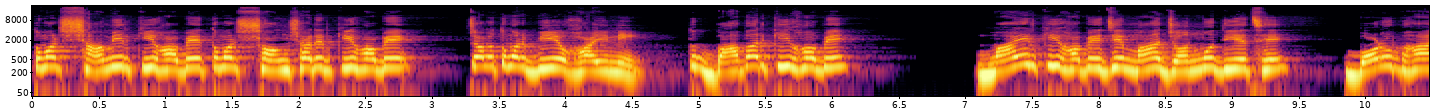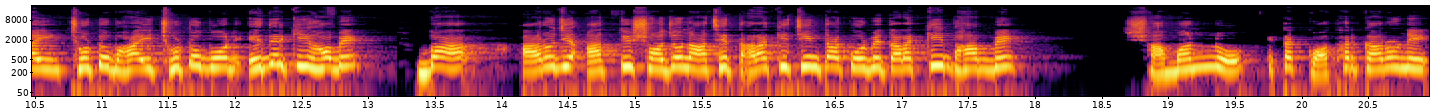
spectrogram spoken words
তোমার স্বামীর কি হবে? তোমার সংসারের কি হবে? চলো তোমার বিয়ে হয়নি। তো বাবার কি হবে? মায়ের কি হবে যে মা জন্ম দিয়েছে? বড় ভাই, ছোট ভাই, ছোট বোন, এদের কি হবে? বা আরও যে আত্মীয় স্বজন আছে, তারা কি চিন্তা করবে? তারা কি ভাববে? সামান্য একটা কথার কারণে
